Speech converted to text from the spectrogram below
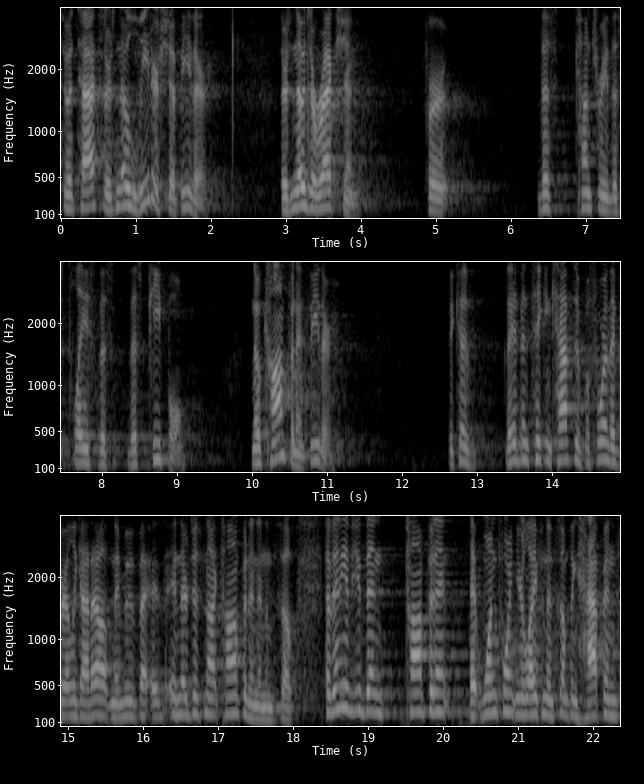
to attacks, there's no leadership either, there's no direction for this country, this place, this, this people. No confidence either. Because they had been taken captive before and they barely got out and they moved back, and they're just not confident in themselves. Have any of you been confident at one point in your life and then something happened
